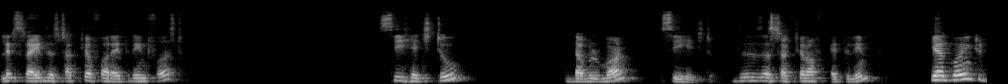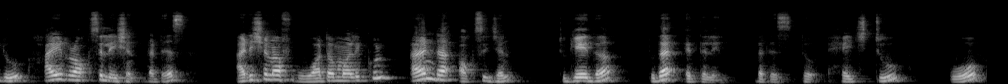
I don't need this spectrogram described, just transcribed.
Let's write the structure for ethylene first. CH2 double one CH2. This is the structure of ethylene. We are going to do hydroxylation that is addition of water molecule and the oxygen together to the ethylene that is to H2O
